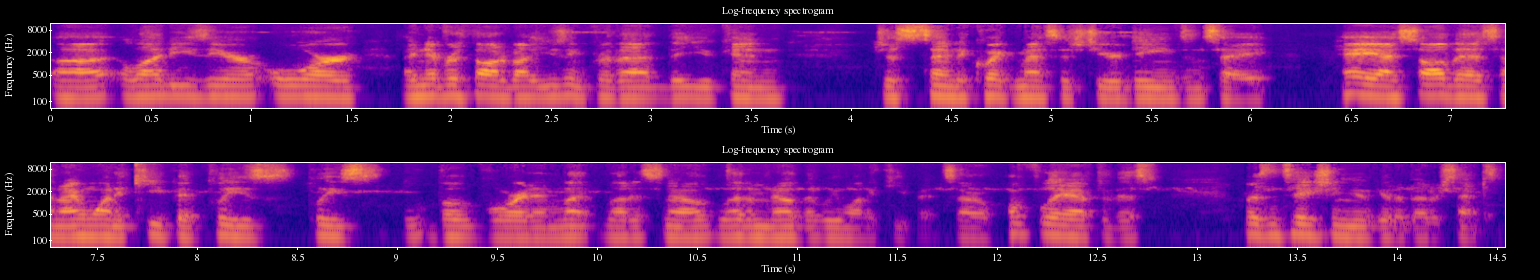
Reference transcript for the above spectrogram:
uh, a lot easier, or I never thought about using for that, that you can just send a quick message to your deans and say, hey, I saw this and I want to keep it. Please, please vote for it and let, let us know, let them know that we want to keep it. So hopefully after this presentation, you'll get a better sense.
